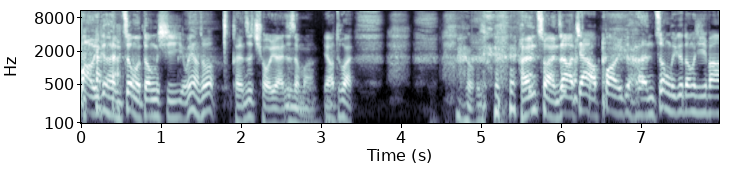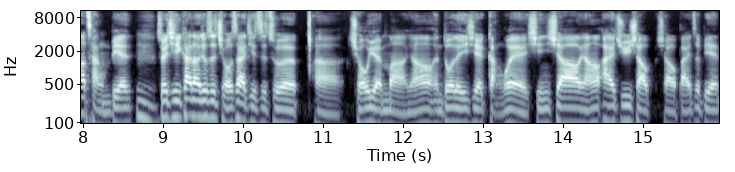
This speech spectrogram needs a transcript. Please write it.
抱一个很重的东西，我想说可能是球员还是什么，然后突然。很喘，你知道，嘉豪抱一个很重的一个东西放到场边，嗯，所以其实看到就是球赛，其实除了呃球员嘛，然后很多的一些岗位行销，然后 IG 小小白这边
